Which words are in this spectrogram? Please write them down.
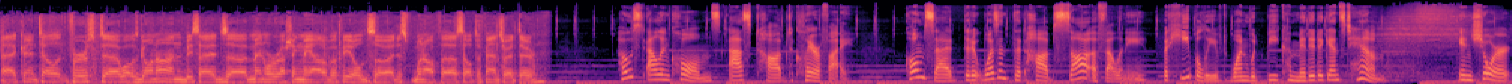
I couldn't tell at first uh, what was going on. Besides, uh, men were rushing me out of a field, so I just went off uh, self-defense right there. Host Alan Colmes asked Haab to clarify. Colmes said that it wasn't that Haab saw a felony, but he believed one would be committed against him. In short,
